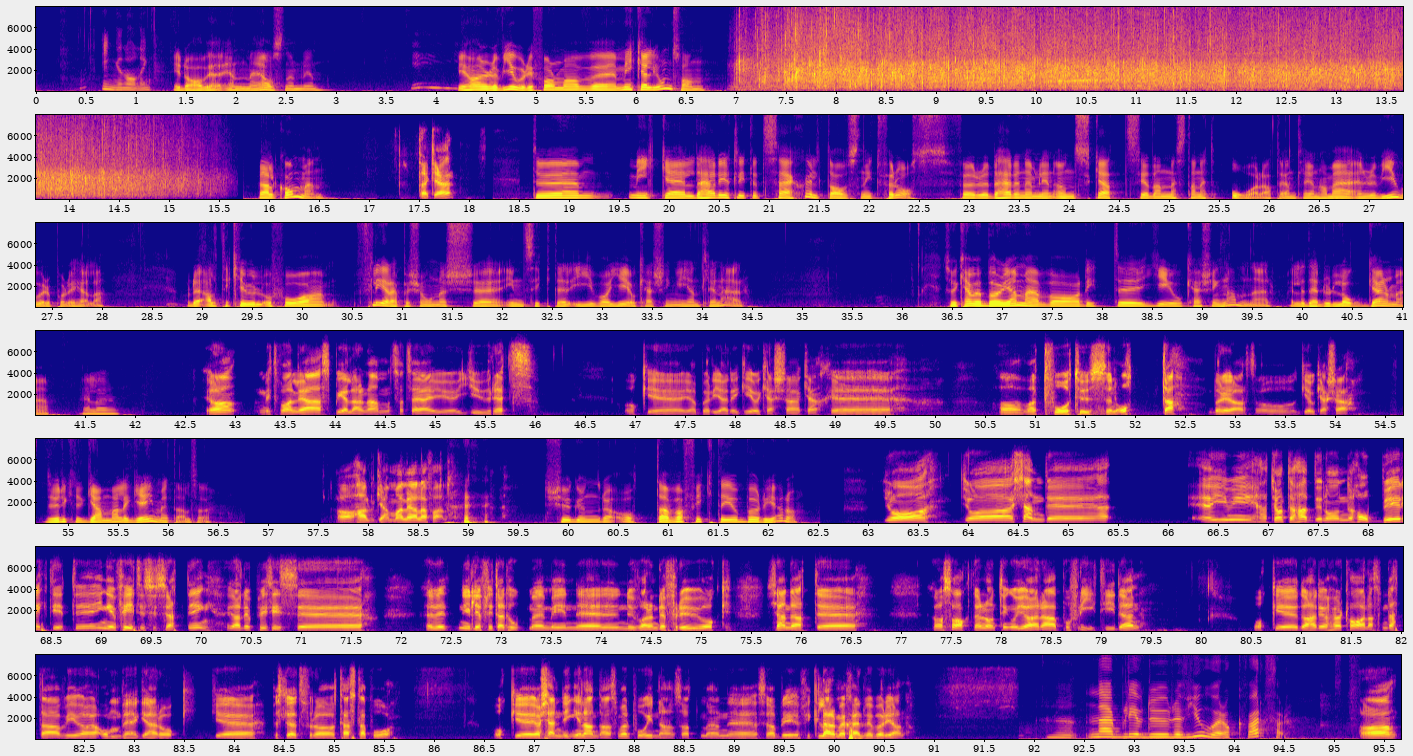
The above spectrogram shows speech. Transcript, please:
Ingen aning. Idag har vi en med oss nämligen. Vi har en reviewer i form av eh, Mikael Jonsson. Välkommen! Tackar. Du eh, Mikael, det här är ju ett litet särskilt avsnitt för oss. För det här är nämligen önskat sedan nästan ett år att äntligen ha med en reviewer på det hela. Och det är alltid kul att få flera personers eh, insikter i vad geocaching egentligen är. Så vi kan väl börja med vad ditt eh, geocaching-namn är. Eller det du loggar med. Eller? Ja, mitt vanliga spelarnamn så att säga är ju Djurets. Och eh, jag började geocacha kanske ja, var 2008 började jag att geocacha. Du är riktigt gammal i gamet alltså. Ja, halvgammal i alla fall. 2008, vad fick dig att börja då? Ja, jag kände eh, att jag inte hade någon hobby riktigt, ingen fritidssysselsättning. Jag hade precis eh, eller nyligen flyttat ihop med min eh, nuvarande fru och kände att eh, jag saknade någonting att göra på fritiden. Och eh, då hade jag hört talas om detta via omvägar och eh, beslöt för att testa på. Och eh, jag kände ingen annan som höll på innan så, att, men, eh, så jag blev, fick lära mig själv i början. När blev du reviewer och varför? Ja,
